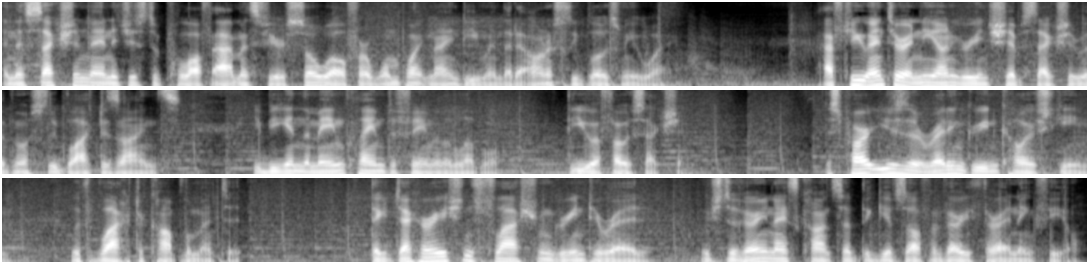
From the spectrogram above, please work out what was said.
and this section manages to pull off atmosphere so well for a 1.9 demon that it honestly blows me away. After you enter a neon green ship section with mostly black designs, you begin the main claim to fame of the level, the UFO section. This part uses a red and green color scheme, with black to complement it. The decorations flash from green to red, which is a very nice concept that gives off a very threatening feel.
